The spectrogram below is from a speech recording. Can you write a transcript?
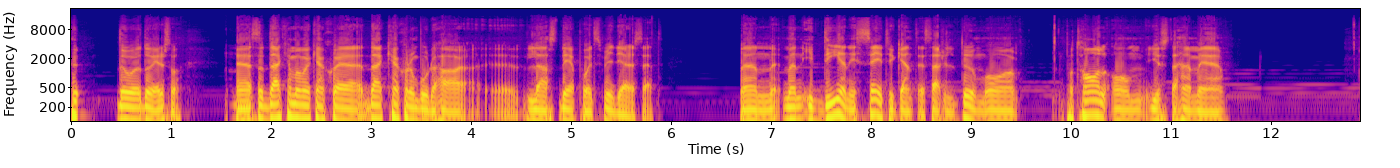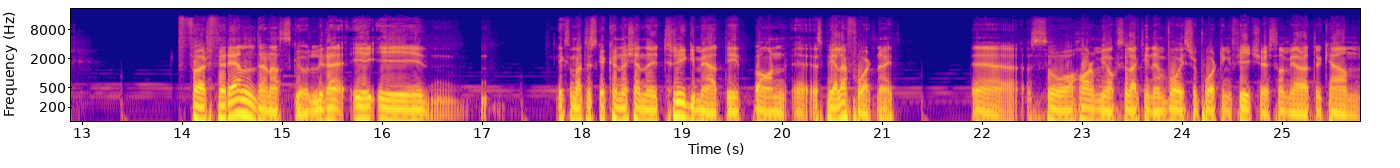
då, då är det så. Mm. Så där kan man väl kanske, där kanske de borde ha eh, löst det på ett smidigare sätt. Men, men idén i sig tycker jag inte är särskilt dum. Och på tal om just det här med för föräldrarnas skull. I, i, liksom att du ska kunna känna dig trygg med att ditt barn eh, spelar Fortnite. Eh, så har de ju också lagt in en voice reporting feature som gör att du kan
